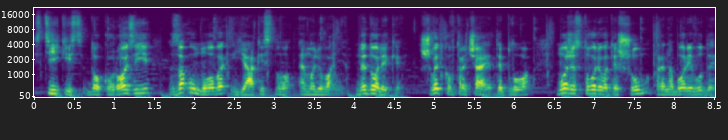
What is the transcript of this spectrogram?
стійкість до корозії за умови якісного емалювання. Недоліки швидко втрачає тепло, може створювати шум при наборі води.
